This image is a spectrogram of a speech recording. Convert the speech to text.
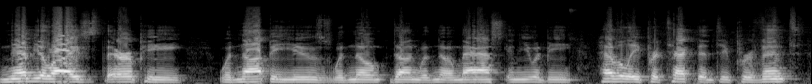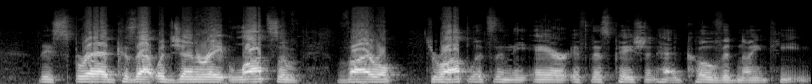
nebulized therapy would not be used with no done with no mask and you would be heavily protected to prevent the spread because that would generate lots of viral droplets in the air if this patient had COVID-19.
